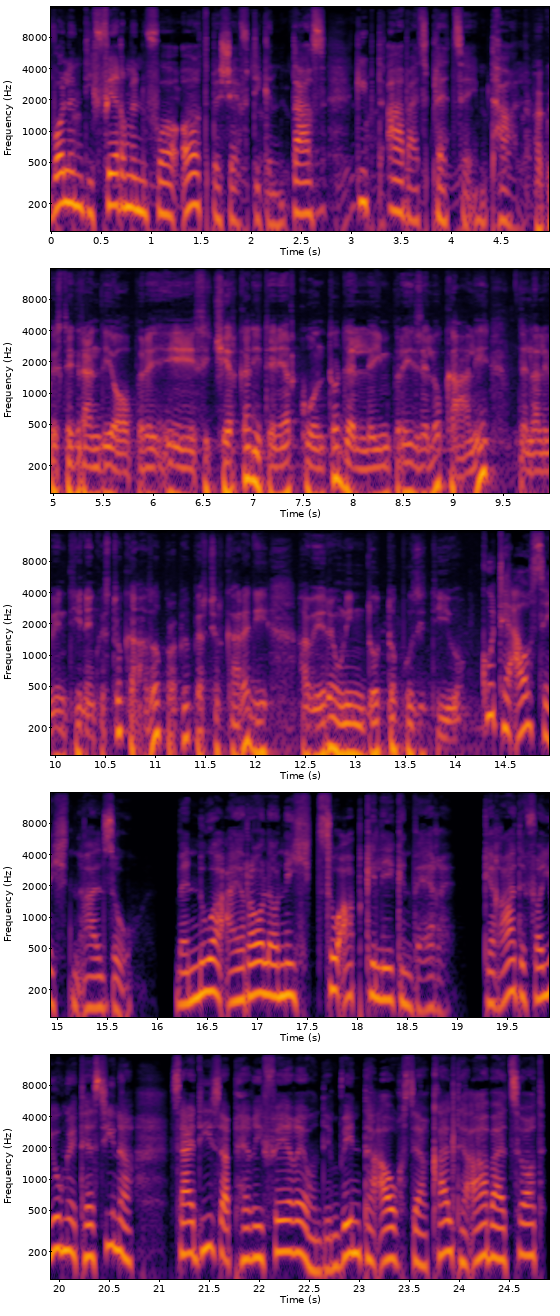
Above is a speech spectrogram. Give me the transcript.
wollen die Firmen vor Ort beschäftigen. Das gibt Arbeitsplätze im Tal. A queste grandi opere e si cerca di tener conto delle imprese locali, della Leventina in questo caso, proprio per cercare di avere un indotto positivo. Gute Aussichten also, wenn nur Airolo nicht so abgelegen wäre. Gerade für junge Tessiner sei dieser periphere und im Winter auch sehr kalte Arbeitsort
